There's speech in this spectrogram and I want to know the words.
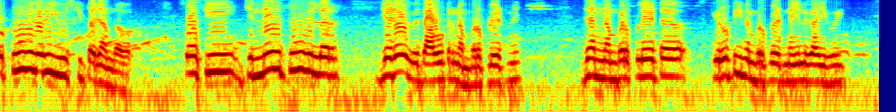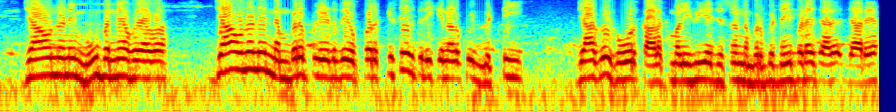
ਉਹ ਟੂ ਵੀਲਰ ਹੀ ਯੂਜ਼ ਕੀਤਾ ਜਾਂਦਾ ਵਾ। ਸੋ ਅਸੀਂ ਜਿੰਨੇ ਵੀ ਟੂ ਵੀਲਰ ਜਿਹੜੇ ਵਿਦਆਊਟ ਨੰਬਰ ਪਲੇਟ ਨੇ, ਜਾਂ number plate security number plate ਨਹੀਂ ਲਗਾਈ ਹੋਈ, ਜਾਂ ਉਹਨਾਂ ਨੇ ਮੂੰਹ ਬੰਨਿਆ ਹੋਇਆ ਵਾ, ਜਾਂ ਉਹਨਾਂ ਨੇ ਨੰਬਰ ਪਲੇਟ ਦੇ ਉੱਪਰ ਕਿਸੇ ਵੀ ਤਰੀਕੇ ਨਾਲ ਕੋਈ ਮਿੱਟੀ ਜਾਂ ਕੋਈ ਹੋਰ ਕਾਲਕ ਮਲੀ ਹੋਈ ਹੈ, ਜਿਸ ਨਾਲ ਨੰਬਰ ਪਲੇਟ ਨਹੀਂ ਪੜਿਆ ਜਾ- ਜਾ ਰਿਹਾ,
